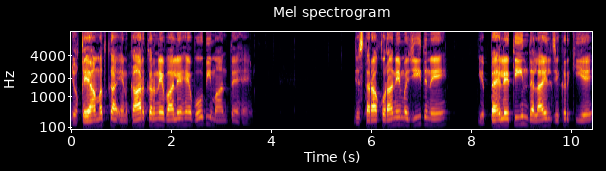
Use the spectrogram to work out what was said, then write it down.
جو قیامت کا انکار کرنے والے ہیں وہ بھی مانتے ہیں۔ جس طرح قرآن مجید نے یہ پہلے تین دلائل ذکر کیے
